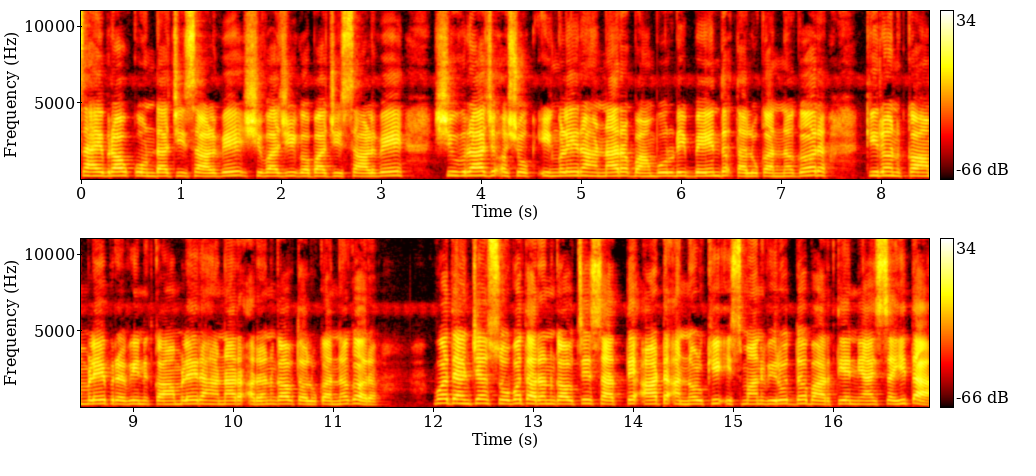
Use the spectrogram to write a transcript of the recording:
साहेबराव कोंडाजी साळवे शिवाजी गबाजी साळवे शिवराज अशोक इंगळे राहणार बांबुर्डी बेंद तालुका नगर किरण कांबळे प्रवीण कांबळे राहणार अरणगाव तालुका नगर. व त्यांच्यासोबत अरणगावचे सात ते आठ अनोळखी इस्मांविरुद्ध भारतीय न्यायसंहिता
